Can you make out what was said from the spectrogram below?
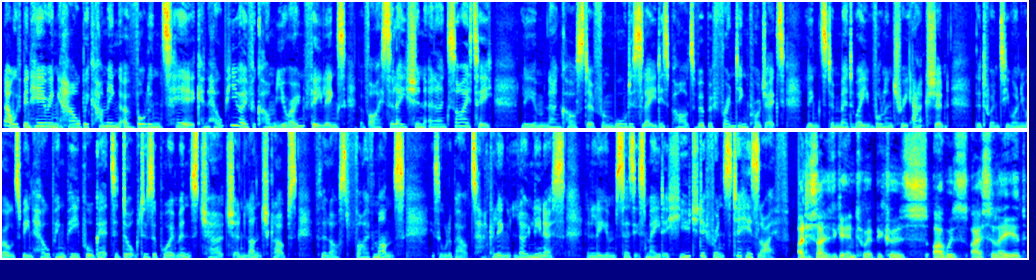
Now, we've been hearing how becoming a volunteer can help you overcome your own feelings of isolation and anxiety. Liam Lancaster from Walderslade is part of a befriending project linked to Medway Voluntary Action. The 21 year old's been helping people get to doctor's appointments, church, and lunch clubs for the last five months. It's all about tackling loneliness, and Liam says it's made a huge difference to his life. I decided to get into it because I was isolated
